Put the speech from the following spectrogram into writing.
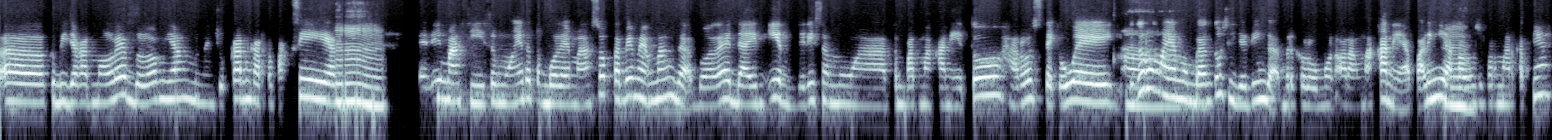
uh, kebijakan mallnya belum yang menunjukkan kartu vaksin. Hmm. jadi masih semuanya tetap boleh masuk tapi memang nggak boleh dine in. Jadi semua tempat makan itu harus take away. Hmm. itu lumayan membantu sih jadi nggak berkerumun orang makan ya. Paling ya hmm. kalau supermarketnya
